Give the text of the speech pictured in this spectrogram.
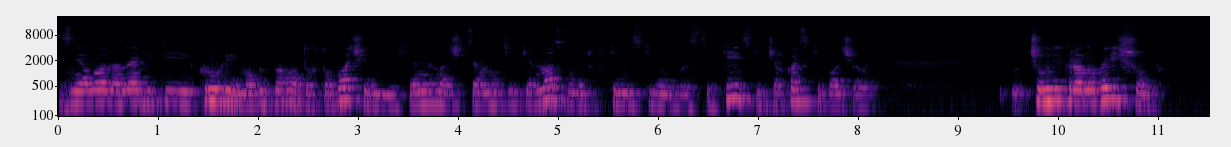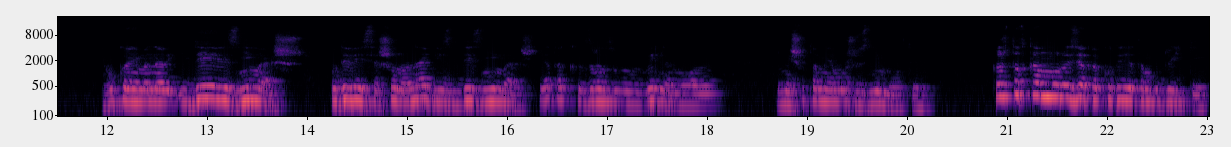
зняла на небі ті круги. Мабуть, багато хто бачив їх. Я не знаю, чи це вони тільки в нас були тут в Київській області. В Київській, в Черкаській бачили. чоловік рано вийшов, гукає мене, іди знімеш. Подивися, що на небі, іди знімеш. Я так зразу виглянула, думаю, що там я можу знімати. Кажу, та така морозяка, куди я там буду йти.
